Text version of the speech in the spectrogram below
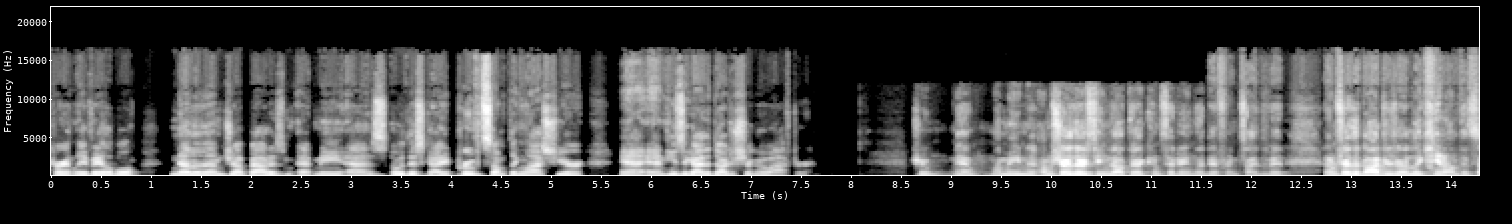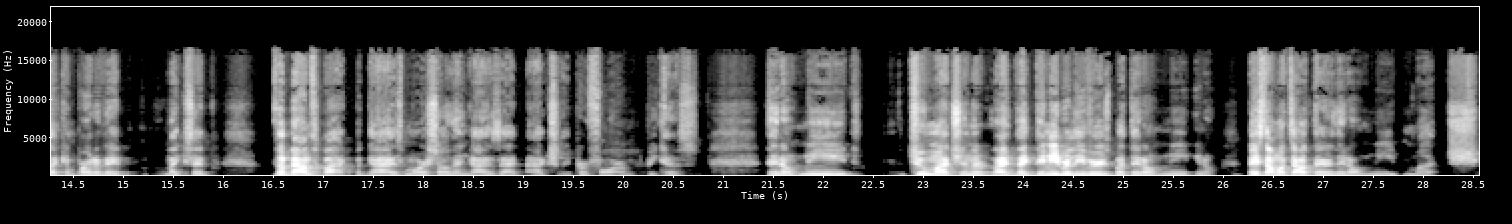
currently available, none of them jump out as at me as oh, this guy proved something last year, and, and he's a guy the Dodgers should go after. True. Yeah. I mean, I'm sure there's teams out there considering the different sides of it. And I'm sure the Dodgers are looking on the second part of it. Like you said, the bounce back, but guys more so than guys that actually perform because they don't need too much in the like, like they need relievers, but they don't need you know based on what's out there, they don't need much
